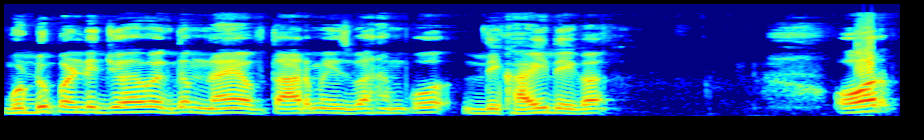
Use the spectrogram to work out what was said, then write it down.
गुड्डू पंडित जो है वो एकदम नए अवतार में इस बार हमको दिखाई देगा। और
